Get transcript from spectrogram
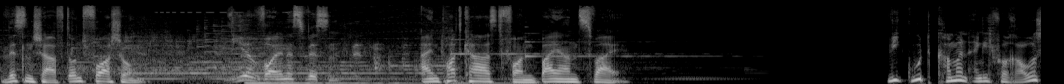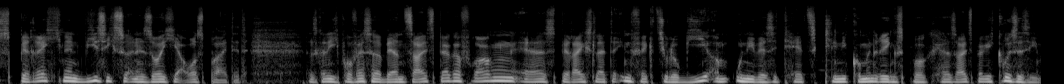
Wissenschaft und Forschung. Wir wollen es wissen. Ein Podcast von Bayern 2. Wie gut kann man eigentlich vorausberechnen, wie sich so eine Seuche ausbreitet? Das kann ich Professor Bernd Salzberger fragen. Er ist Bereichsleiter Infektiologie am Universitätsklinikum in Regensburg. Herr Salzberger, ich grüße Sie.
